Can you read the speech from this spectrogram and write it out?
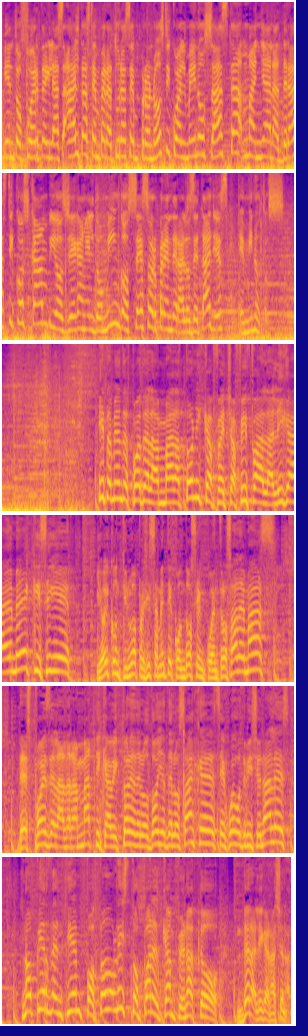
Viento fuerte y las altas temperaturas en pronóstico al menos hasta mañana. Drásticos cambios llegan el domingo. Se sorprenderá los detalles en minutos. Y también después de la maratónica fecha FIFA, la Liga MX sigue y hoy continúa precisamente con dos encuentros. Además, después de la dramática victoria de los Dodgers de Los Ángeles en juegos divisionales, no pierden tiempo, todo listo para el campeonato de la Liga Nacional.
